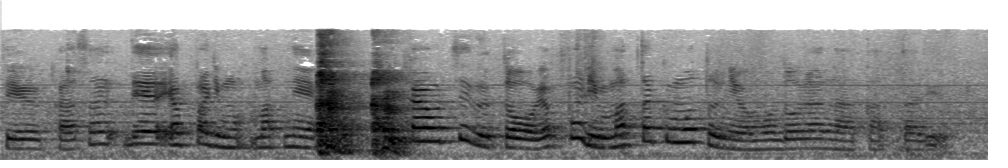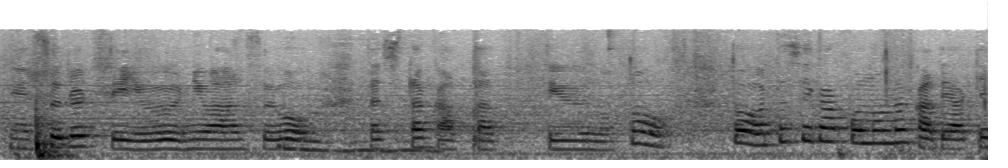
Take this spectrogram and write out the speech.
っていうかそれでやっぱり、ま、ね一回落ちるとやっぱり全く元には戻らなかったり、ね、するっていうニュアンスを出したかったっていうのと。と私がこの中で「諦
